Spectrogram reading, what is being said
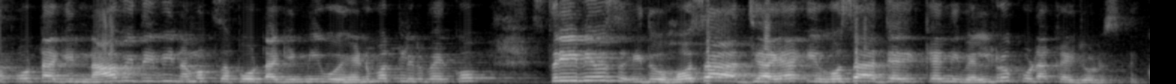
ಸಪೋರ್ಟ್ ಆಗಿ ನಾವಿದ್ದೀವಿ. ನಮಗೆ ಸಪೋರ್ಟ್ ಆಗಿ ನೀವು ಹೆಣ್ಮಕ್ಳಿರ್ಬೇಕು. ಸ್ತ್ರೀ ನ್ಯೂಸ್ ಇದು ಹೊಸ ಅಧ್ಯಾಯ. ಈ ಹೊಸ ಅಧ್ಯಾಯಕ್ಕೆ ನೀವೆಲ್ಲರೂ ಕೂಡ ಕೈ ಜೋಡಿಸ್ಬೇಕು.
